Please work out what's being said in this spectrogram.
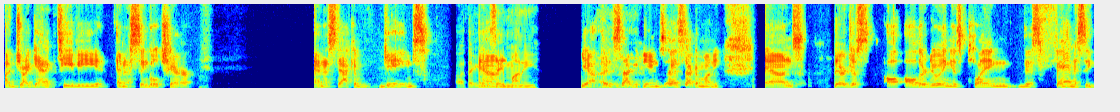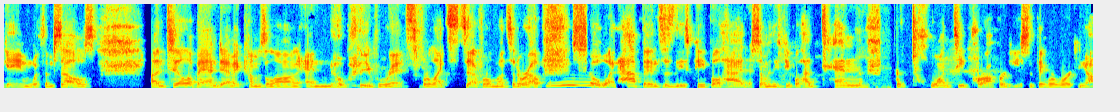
a gigantic TV and a single chair and a stack of games. Oh, i thought you were going to say And- money Yeah, and a stack of games and a stack of money. And they're just all, all they're doing is playing this fantasy game with themselves until a pandemic comes along and nobody rents for like several months in a row. So what happens is these people had some of these people had 10 to 20 properties that they were working on.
